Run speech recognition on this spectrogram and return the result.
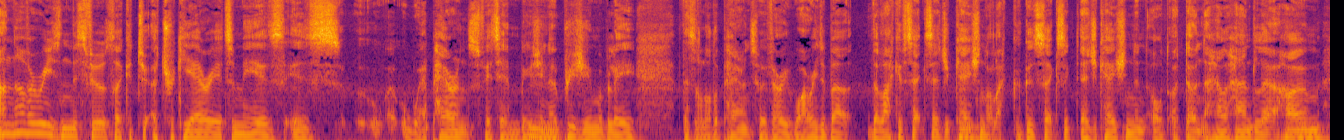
Another reason this feels like a, tr- a tricky area to me is is where parents fit in because you know mm. presumably there's a lot of parents who are very worried about the lack of sex education or lack of good sex education and or, or don't know how to handle it at home. Mm.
